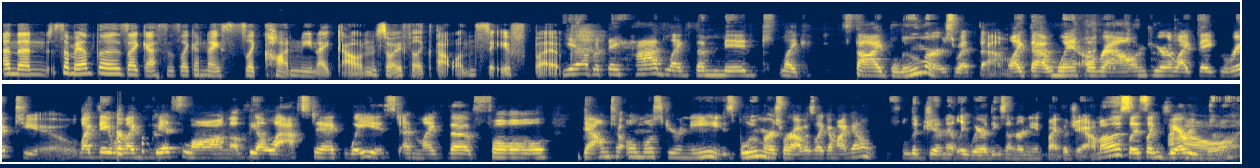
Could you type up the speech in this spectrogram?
and then Samantha's, I guess, is like a nice like cottony nightgown. So I feel like that one's safe. But yeah, but they had like the mid like thigh bloomers with them, like that went around your like they gripped you, like they were like this long of the elastic waist and like the full down to almost your knees bloomers. Where I was like, am I gonna legitimately wear these underneath my pajamas? It's like very wow.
